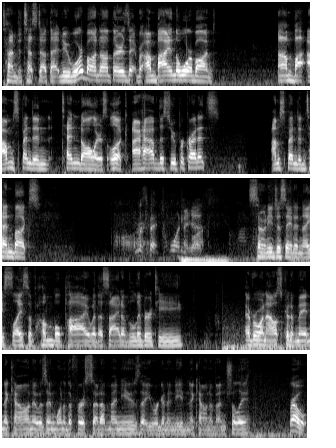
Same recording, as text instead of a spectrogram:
Time to test out that new war bond on Thursday. I'm buying the war bond. I'm bu- I'm spending ten dollars. Look, I have the super credits. I'm spending ten bucks. I'm gonna spend 20 I bucks. Sony just ate a nice slice of humble pie with a side of liberty. Everyone else could have made an account. It was in one of the first setup menus that you were going to need an account eventually. Bro,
